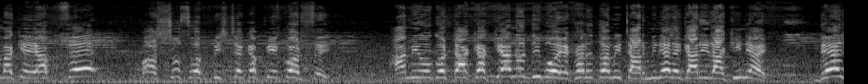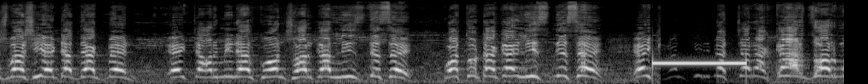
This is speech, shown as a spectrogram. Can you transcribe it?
আমাকে অ্যাপসে পাঁচশো চব্বিশ টাকা পে করছে। আমি ওগো টাকা কেন দিব? এখানে তো আমি টার্মিনালে গাড়ি রাখি নাই। দেশবাসী, এটা দেখবেন, এই টার্মিনাল কোন সরকার লিজ দিছে? কত টাকায় লিজ নিছে? এই বাচ্চারা কার জন্ম?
